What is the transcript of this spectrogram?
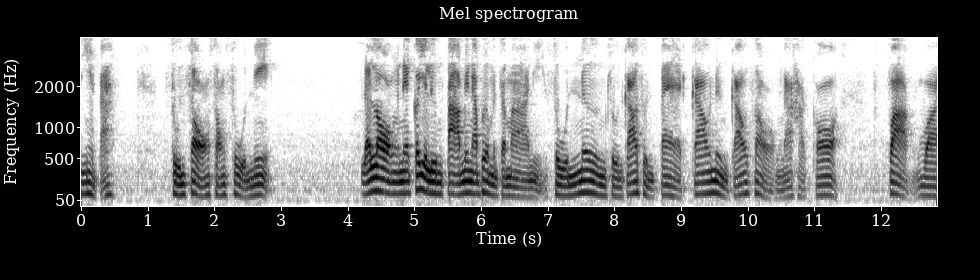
นี่เห็นปะศูนย์สองสองศูนย์นี่ และลองเนี่ยก็อย่าลืมตามด้วยนะ เพื่อมันจะมานี่ศูนย์หนึ่งศูนย์เก้าศูนย์แปดเก้าหนึ่งเก้าสองนะคะ ก็ฝากไว้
